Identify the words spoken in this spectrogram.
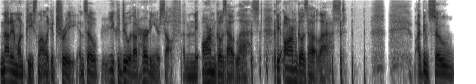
not in one piece, not like a tree. And so you could do it without hurting yourself. And then the arm goes out last. the arm goes out last. I've been so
